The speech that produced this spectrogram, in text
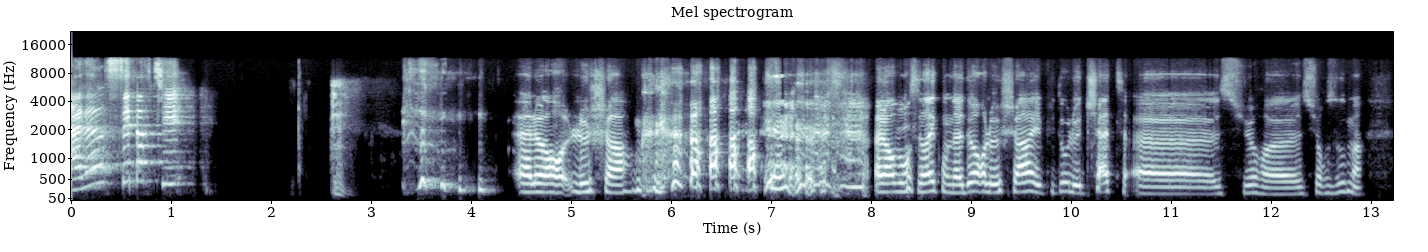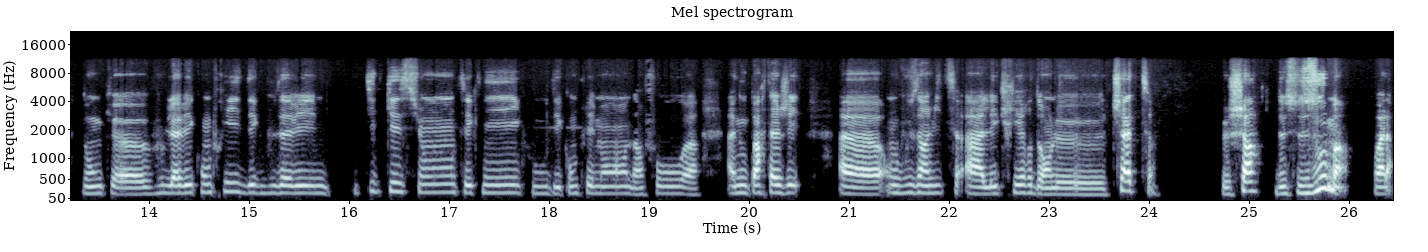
Alors, c'est parti Alors, le chat. Alors bon, c'est vrai qu'on adore le chat et plutôt le chat euh, sur, euh, sur Zoom. Donc, euh, vous l'avez compris, dès que vous avez une petite question technique ou des compléments d'infos à, nous partager, on vous invite à l'écrire dans le chat, le chat de ce Zoom. Voilà.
